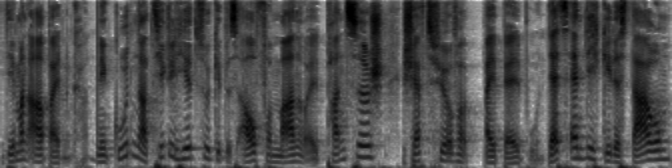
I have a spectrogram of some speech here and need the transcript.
mit dem man arbeiten kann. Einen guten Artikel hierzu gibt es auch von Manuel Panzersch, Geschäftsführer bei Bellboon. Letztendlich geht es darum,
